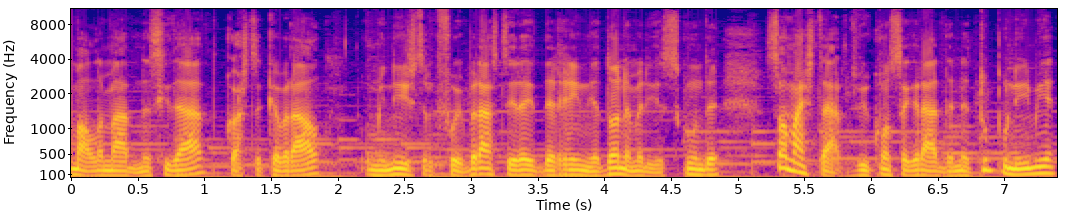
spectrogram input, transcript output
mal amado na cidade, Costa Cabral, o ministro que foi braço direito da Rainha Dona Maria II, só mais tarde viu consagrada na toponímia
